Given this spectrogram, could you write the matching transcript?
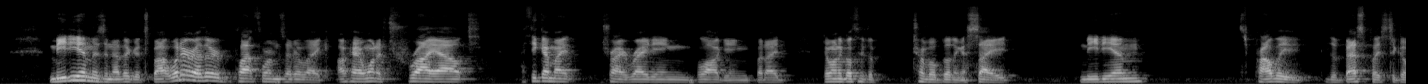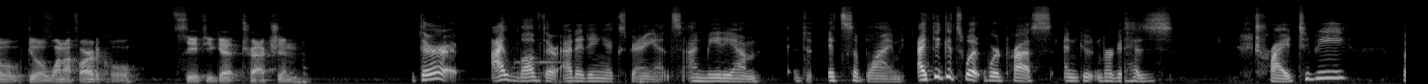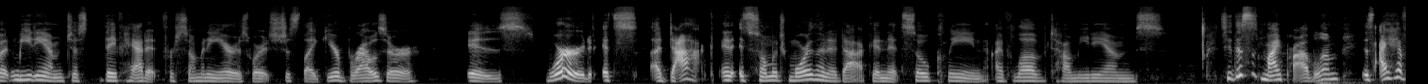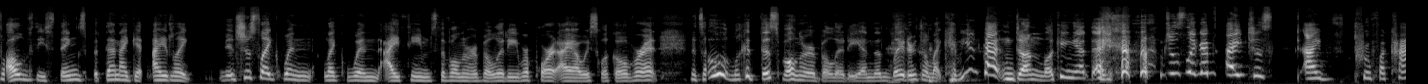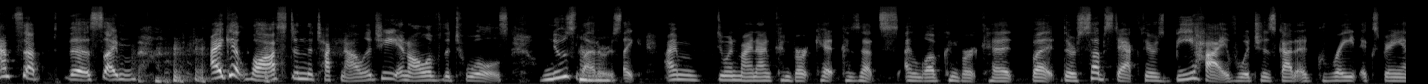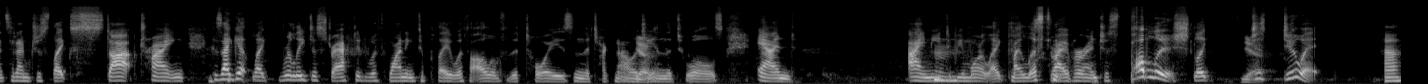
Medium is another good spot. What are other platforms that are like, okay, I want to try out, I think I might try writing, blogging, but I don't want to go through the trouble of building a site. Medium, it's probably the best place to go do a one off article, see if you get traction. There, I love their editing experience on Medium. It's sublime. I think it's what WordPress and Gutenberg has tried to be, but Medium just they've had it for so many years where it's just like your browser is Word. It's a doc, and it's so much more than a doc, and it's so clean. I've loved how Medium's. See, this is my problem: is I have all of these things, but then I get I like it's just like when like when I themes the vulnerability report, I always look over it. And it's like, oh, look at this vulnerability, and then later they're like, "Have you gotten done looking at that?" I'm just like, I, I just I proof of concept this. I'm I get lost in the technology and all of the tools. Newsletters, mm-hmm. like I'm doing mine on ConvertKit because that's I love ConvertKit, but there's Substack, there's beehiiv, which has got a great experience. And I'm just like, stop trying because I get like really distracted with wanting to play with all of the toys and the technology and the tools. And I need hmm. to be more like my Lyft driver and just publish, like yeah. just do it.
